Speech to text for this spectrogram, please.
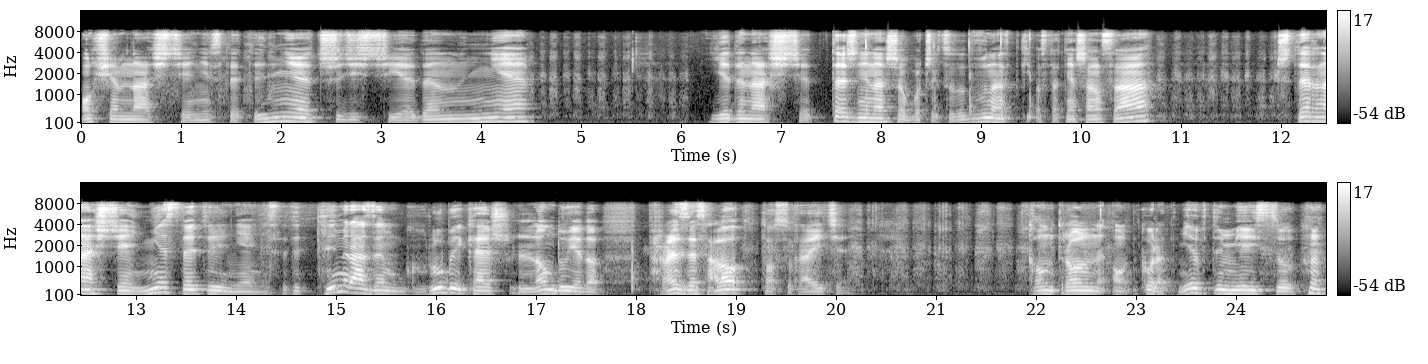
18 niestety nie, 31 nie, 11 też nie nasze, oboczek co do 12, ostatnia szansa. 14 niestety nie, niestety tym razem gruby cash ląduje do prezesa Lotto, słuchajcie. Kontrolny, o akurat nie w tym miejscu.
